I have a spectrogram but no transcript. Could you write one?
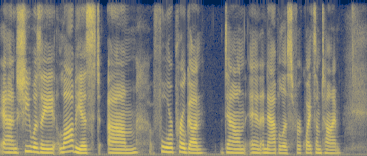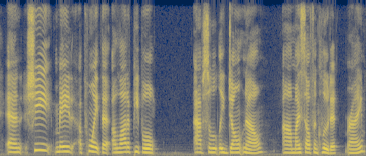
and she was a lobbyist um, for pro gun down in Annapolis for quite some time, and she made a point that a lot of people absolutely don't know, uh, myself included. Right?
